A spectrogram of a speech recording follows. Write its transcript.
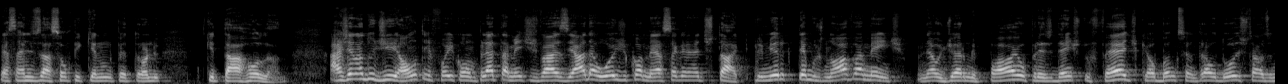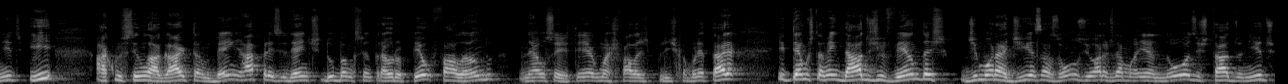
essa realização pequena no petróleo que está rolando. A agenda do dia ontem foi completamente esvaziada, hoje começa a ganhar destaque. Primeiro que temos novamente né, o Jeremy Powell, o presidente do Fed, que é o Banco Central dos Estados Unidos, e a Christine Lagarde, também a presidente do Banco Central Europeu, falando, né, ou seja, tem algumas falas de política monetária. E temos também dados de vendas de moradias às 11 horas da manhã nos Estados Unidos.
